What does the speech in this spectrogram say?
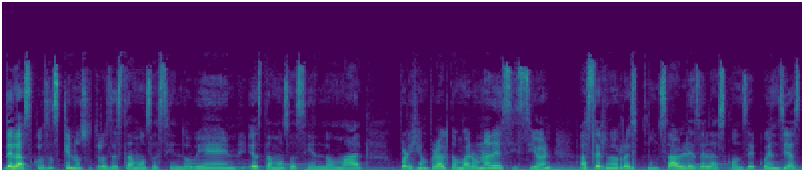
de las cosas que nosotros estamos haciendo bien, estamos haciendo mal. Por ejemplo, al tomar una decisión, hacernos responsables de las consecuencias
